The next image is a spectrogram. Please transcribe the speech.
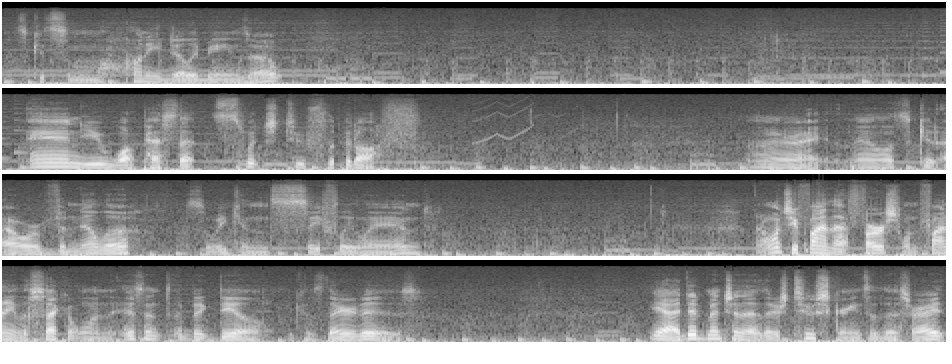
let's get some honey jelly beans out. And you walk past that switch to flip it off. Let's get our vanilla so we can safely land. Now once you find that first one, finding the second one isn't a big deal, because there it is. Yeah, I did mention that there's two screens of this, right?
